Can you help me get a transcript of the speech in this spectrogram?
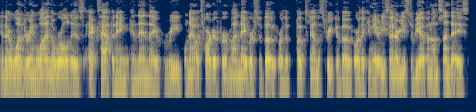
and they're wondering why in the world is X happening. And then they read, well, now it's harder for my neighbors to vote, or the folks down the street to vote, or the community center used to be open on Sundays,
